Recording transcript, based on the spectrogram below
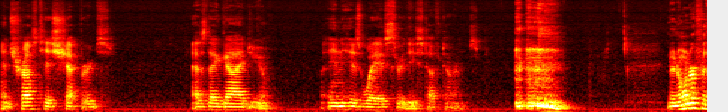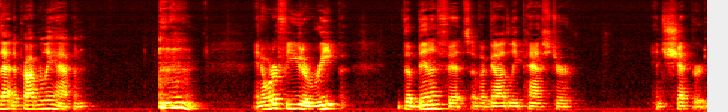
and trust His shepherds as they guide you in His ways through these tough times. in order for that to properly happen, in order for you to reap the benefits of a godly pastor and shepherd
